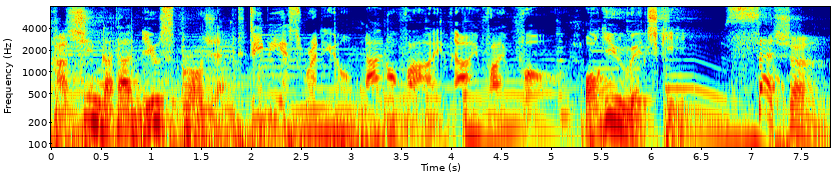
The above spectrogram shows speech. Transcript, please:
発信型ニュースプロジェクト。TBS ラディオ905-954おぎゅうえちきセッション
